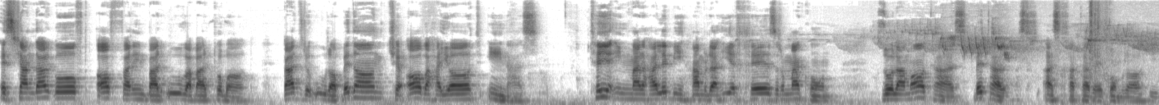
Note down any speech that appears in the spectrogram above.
اسکندر گفت آفرین بر او و بر تو باد. قدر او را بدان که آب حیات این است. طی این مرحله بی همراهی خزر مکن. ظلمات است بترس از خطر گمراهی.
